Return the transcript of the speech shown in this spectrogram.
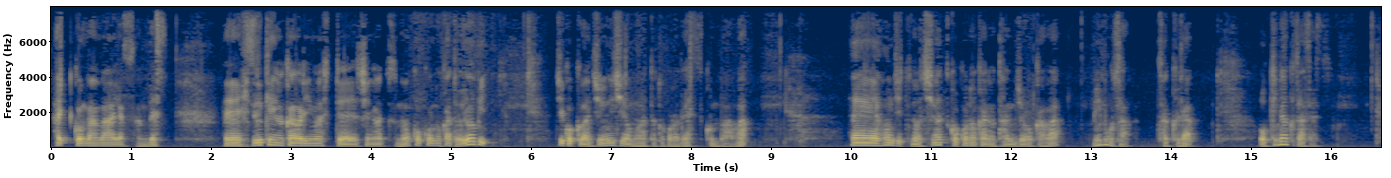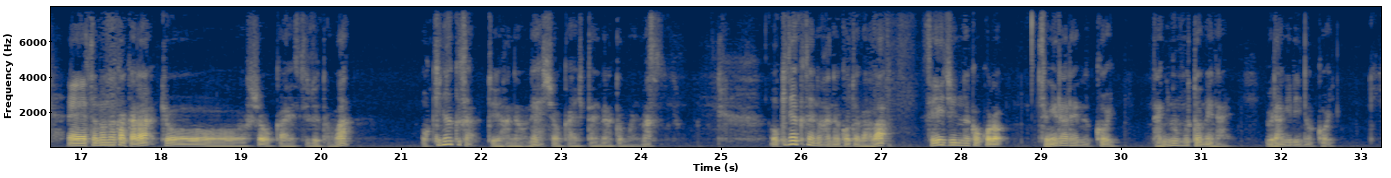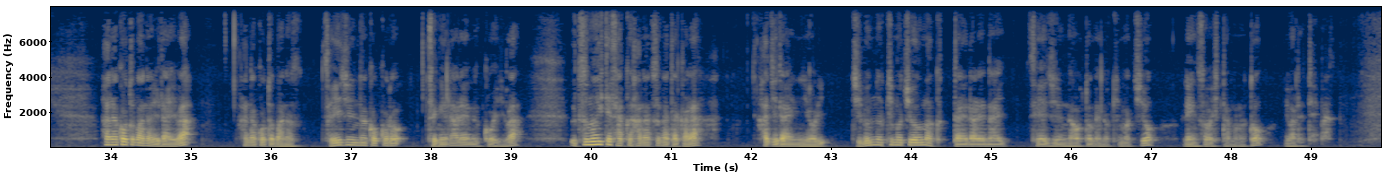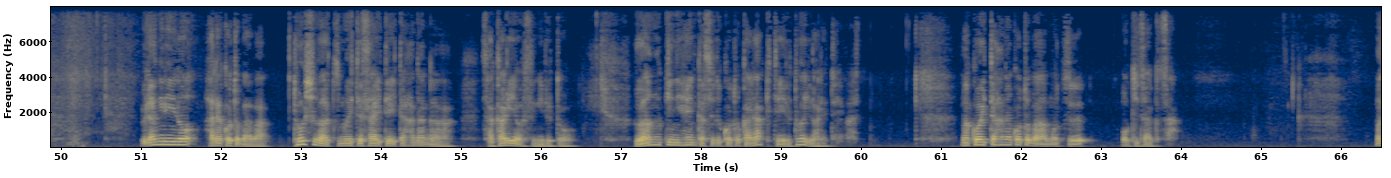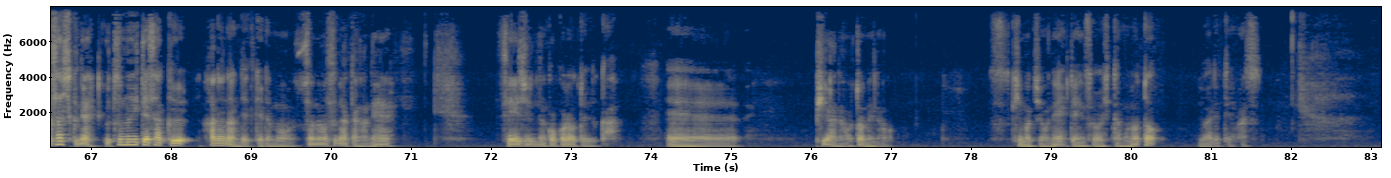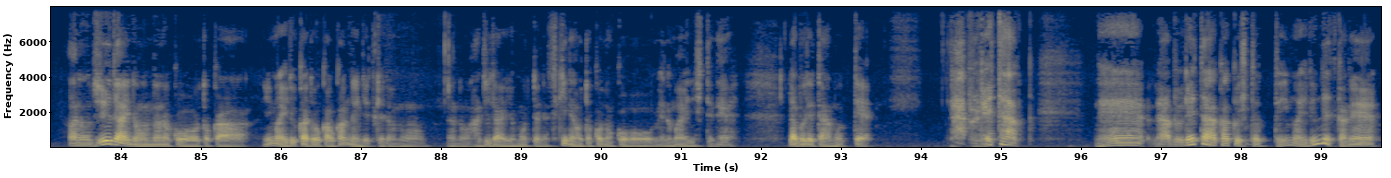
はい、こんばんは、やすさんです。えー、日付が変わりまして、4月の9日土曜日。時刻は12時を回ったところです。こんばんは。えー、本日の4月9日の誕生花は、ミモザ、桜、沖縄草です。えー、その中から今日紹介するのは、沖縄草という花をね、紹介したいなと思います。沖縄草の花言葉は、清純な心、告げられぬ恋、何も求めない、裏切りの恋。花言葉の由来は、花言葉の清純な心、告げられぬ恋は、うつむいて咲く花姿から、恥じらいにより自分の気持ちをうまく伝えられない清純な乙女の気持ちを連想したものと言われています。裏切りの花言葉は、当初はうつむいて咲いていた花が盛りを過ぎると、上向きに変化することから来ていると言われています。まあ、こういった花言葉を持つ置き草。まさしくね、うつむいて咲く花なんですけども、その姿がね、清純な心というか、えー、ピュアな乙女の気持ちをね、連想したものと言われています。あの、10代の女の子とか、今いるかどうかわかんないんですけども、あの、恥じらいを持ってね、好きな男の子を目の前にしてね、ラブレター持って、ラブレター、ねえ、ラブレター書く人って今いるんですかね？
